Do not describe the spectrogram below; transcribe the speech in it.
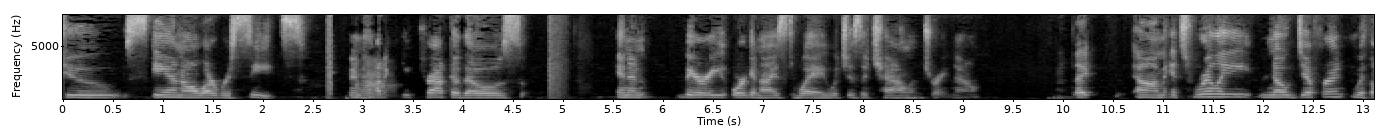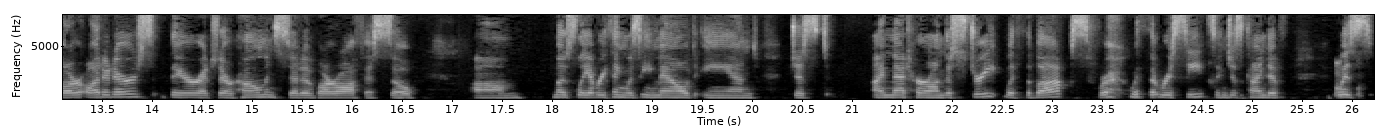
to scan all our receipts and how to uh-huh. keep track of those in a very organized way, which is a challenge right now. But um, it's really no different with our auditors. They're at their home instead of our office. So um, mostly everything was emailed and just I met her on the street with the box for with the receipts and just kind of was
